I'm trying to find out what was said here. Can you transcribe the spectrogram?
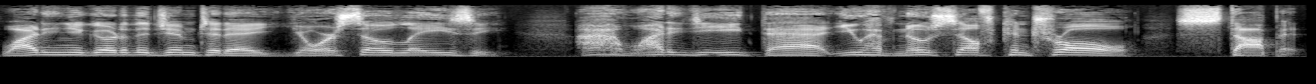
Why didn't you go to the gym today? You're so lazy. Ah, why did you eat that? You have no self control. Stop it.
